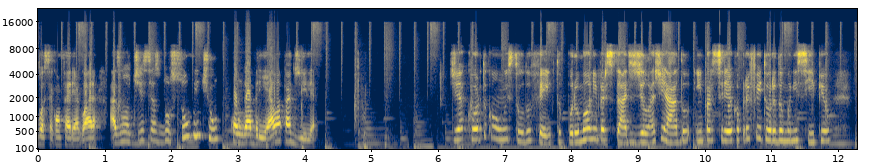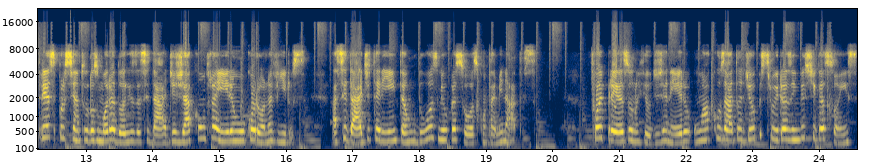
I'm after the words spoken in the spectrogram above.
Você confere agora as notícias do Sul 21 com Gabriela Padilha. De acordo com um estudo feito por uma universidade de Lajeado, em parceria com a prefeitura do município, 3% dos moradores da cidade já contraíram o coronavírus. A cidade teria então 2 mil pessoas contaminadas. Foi preso no Rio de Janeiro um acusado de obstruir as investigações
